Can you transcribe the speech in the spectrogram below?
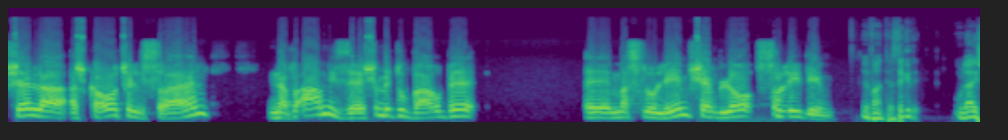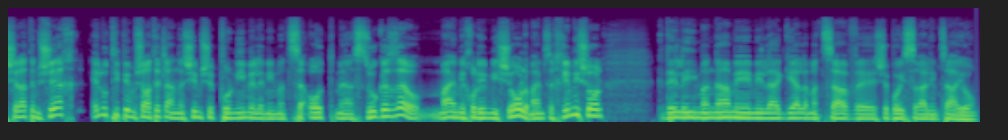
של ההשקעות של ישראל, נבעה מזה שמדובר במסלולים שהם לא סולידיים. הבנתי, אז תגיד, אולי שאלת המשך, אילו טיפים אפשר לתת לאנשים שפונים אליהם עם הצעות מהסוג הזה, או מה הם יכולים לשאול, או מה הם צריכים לשאול, כדי להימנע מלהגיע למצב אה, שבו ישראל נמצא היום?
